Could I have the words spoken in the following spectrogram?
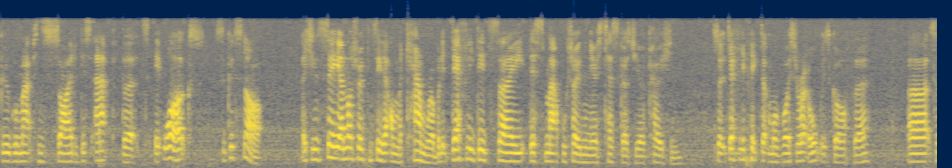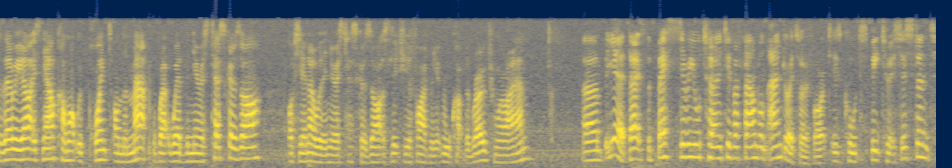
Google Maps inside of this app, but it works. It's a good start. As you can see, I'm not sure if you can see that on the camera, but it definitely did say this map will show you the nearest Tesco's to your location. So it definitely picked up my voice right. Oh, it's gone off there. Uh, so there we are. It's now come up with points on the map about where the nearest Tesco's are. Obviously, I know where the nearest Tesco's are. It's literally a five-minute walk up the road from where I am. Um, but yeah, that's the best Siri alternative I found on Android so far. It is called Speak to Assistant.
